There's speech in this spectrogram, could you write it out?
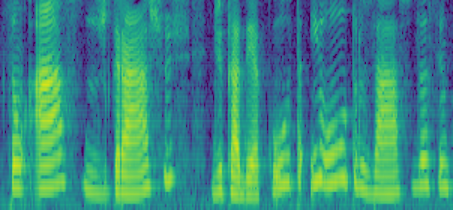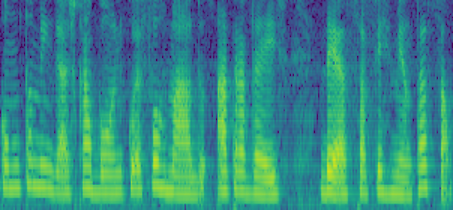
São ácidos graxos de cadeia curta e outros ácidos, assim como também gás carbônico é formado através dessa fermentação.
